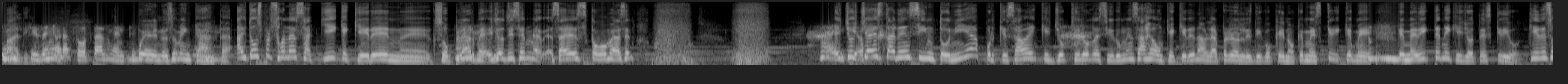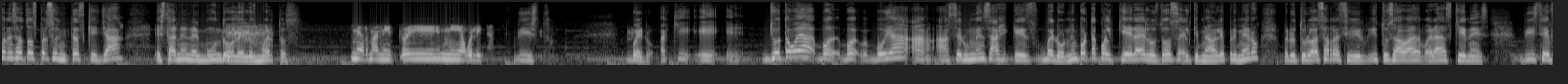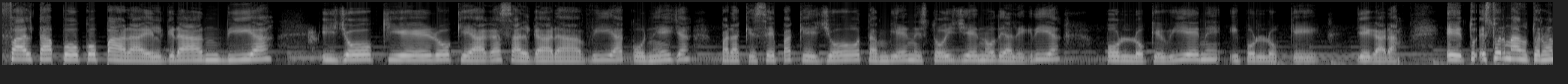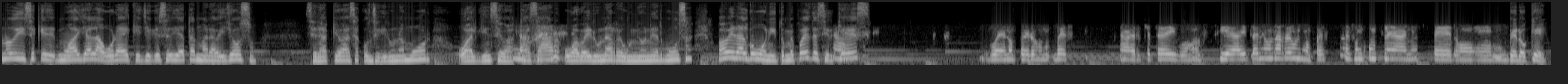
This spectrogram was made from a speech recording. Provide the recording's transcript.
Vale. Sí, señora, totalmente. Bueno, eso me encanta. Hay dos personas aquí que quieren eh, soplarme. Ellos dicen, ¿sabes cómo me hacen? Ellos ya están en sintonía porque saben que yo quiero recibir un mensaje, aunque quieren hablar, pero les digo que no, que me, que me, que me dicten y que yo te escribo. ¿Quiénes son esas dos personitas que ya están en el mundo de los muertos? Mi hermanito y mi abuelita. Listo. Bueno, aquí eh, eh, yo te voy a voy, a, hacer un mensaje que es, bueno, no importa cualquiera de los dos, el que me hable primero, pero tú lo vas a recibir y tú sabrás quién es. Dice, falta poco para el gran día y yo quiero que hagas algarabía con ella para que sepa que yo también estoy lleno de alegría por lo que viene y por lo que llegará. Eh, es tu hermano, tu hermano dice que no haya la hora de que llegue ese día tan maravilloso. ¿Será que vas a conseguir un amor o alguien se va a casar o va a haber una reunión hermosa? Va a haber algo bonito. ¿Me puedes decir qué ah. es? Bueno, pero ves, a ver qué te digo. Si hay planeado una reunión, pues es un cumpleaños, pero. ¿Pero qué?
